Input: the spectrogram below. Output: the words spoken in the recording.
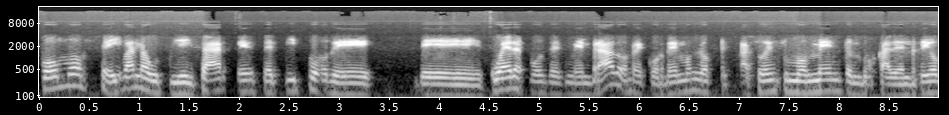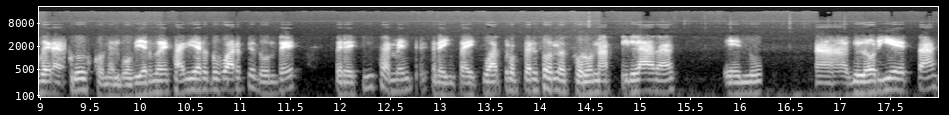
cómo se iban a utilizar este tipo de, de cuerpos desmembrados. Recordemos lo que pasó en su momento en Boca del Río Veracruz con el gobierno de Javier Duarte, donde precisamente 34 personas fueron apiladas en una glorieta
